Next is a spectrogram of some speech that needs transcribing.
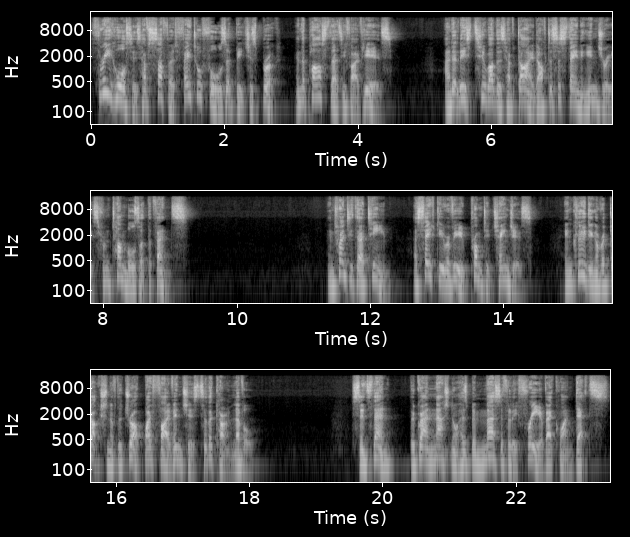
Three horses have suffered fatal falls at Beecher's Brook in the past 35 years, and at least two others have died after sustaining injuries from tumbles at the fence. In 2013, a safety review prompted changes, including a reduction of the drop by 5 inches to the current level. Since then, the Grand National has been mercifully free of equine deaths.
